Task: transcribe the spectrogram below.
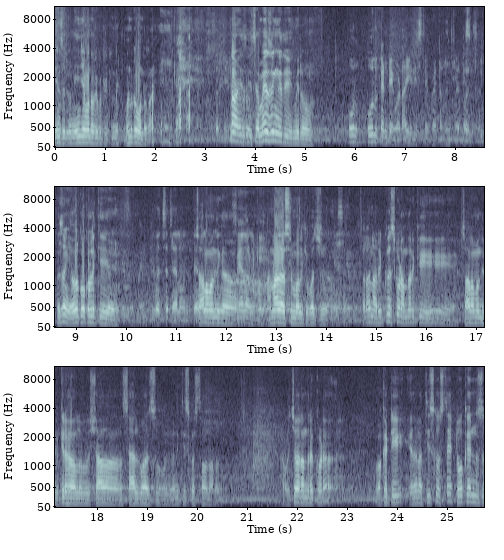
ఏం సార్ ఇవన్నీ? ఏం చేయమంటారు రిపీటెడ్ వండుకోమంటారా? ఇట్స్ అమేజింగ్ ఇది మీరు. పూలు పూలు కంటే కూడా ఇది ఇస్తే బెటర్ అని నిజంగా ఎవరికొకళ్ళకి ఇవ్వచ్చు చాలా మంది చాలా మందిగా. అనాథాశ్రమాలకి ఇవ్వచ్చు. చాలా నా రిక్వెస్ట్ కూడా అందరికీ చాలా మంది విగ్రహాలు షా శాల్వాస్ ఇవన్నీ తీసుకొస్తా ఉన్నాను ఆ వచ్చేవారందరికి కూడా ఒకటి ఏదైనా తీసుకొస్తే టోకెన్స్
